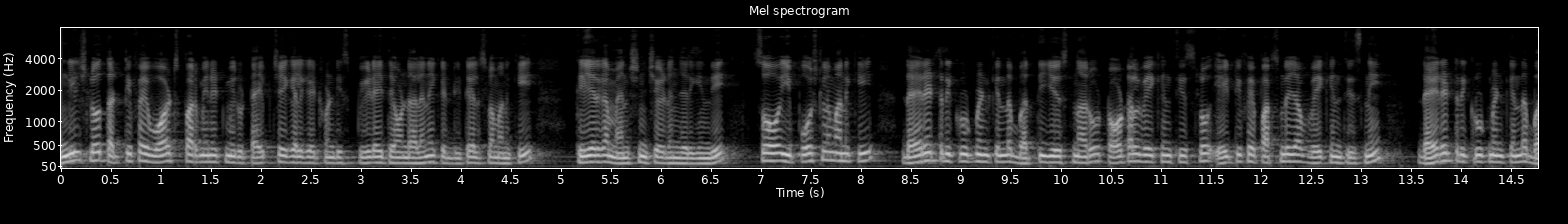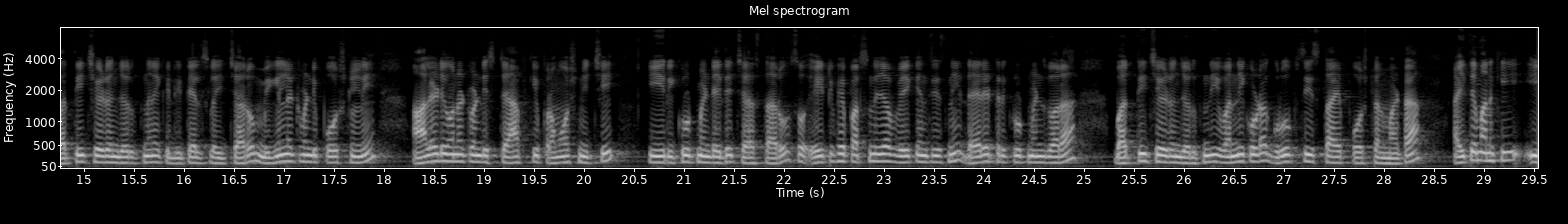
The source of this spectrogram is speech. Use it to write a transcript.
ఇంగ్లీష్లో thirty five words per minute మీరు టైప్ చేయగలిగేటువంటి స్పీడ్ అయితే ఉండాలని ఇక్కడ డీటెయిల్స్లో మనకి క్లియర్గా మెన్షన్ చేయడం జరిగింది. సో ఈ పోస్టులు మనకి డైరెక్ట్ రిక్రూట్మెంట్ కింద భర్తీ చేస్తున్నారు. టోటల్ వేకెన్సీస్లో ఎయిటీ ఫైవ్ పర్సెంటేజ్ ఆఫ్ వేకెన్సీస్ని డైరెక్ట్ రిక్రూట్మెంట్ కింద భర్తీ చేయడం జరుగుతుందని ఇక్కడ డీటెయిల్స్లో ఇచ్చారు. మిగిలినటువంటి పోస్టుల్ని ఆల్రెడీ ఉన్నటువంటి స్టాఫ్కి ప్రమోషన్ ఇచ్చి ఈ రిక్రూట్మెంట్ అయితే చేస్తారు. So eighty five percentage of వేకెన్సీస్ని డైరెక్ట్ రిక్రూట్మెంట్ ద్వారా భర్తీ చేయడం జరుగుతుంది. ఇవన్నీ కూడా గ్రూప్ సి స్థాయి పోస్టులు అనమాట అయితే మనకి ఈ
